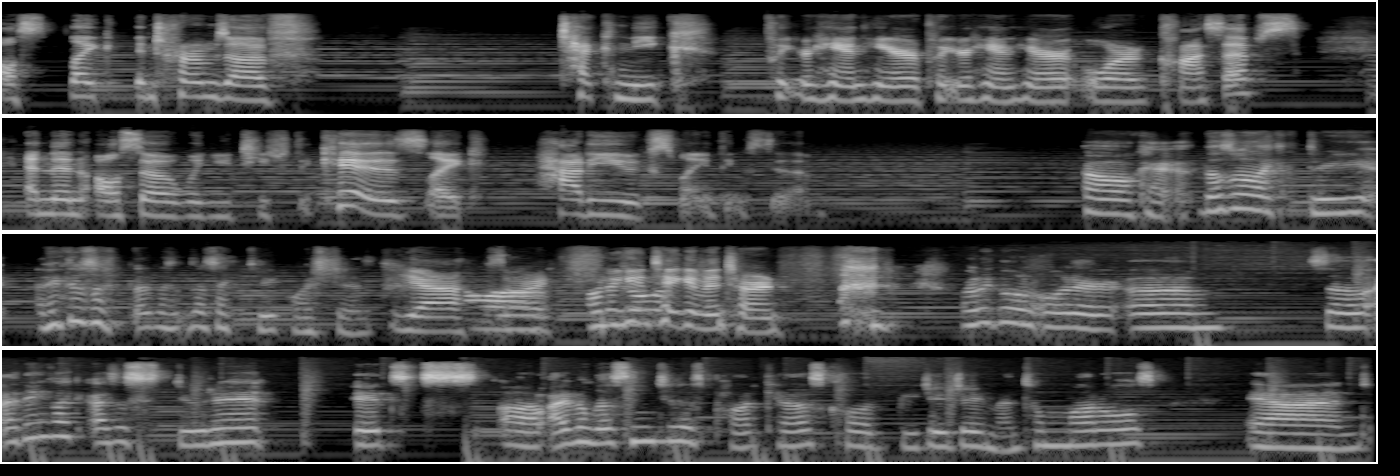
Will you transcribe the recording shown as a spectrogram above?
also, like, in terms of technique put your hand here, put your hand here, or concepts. And then also when you teach the kids, like how do you explain things to them? Oh, okay. Those are like three. I think those are that's like three questions. Yeah, um, sorry. We can take them in turn. I'm gonna go in order. Um, so I think like as a student, it's uh, I've been listening to this podcast called BJJ Mental Models, and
